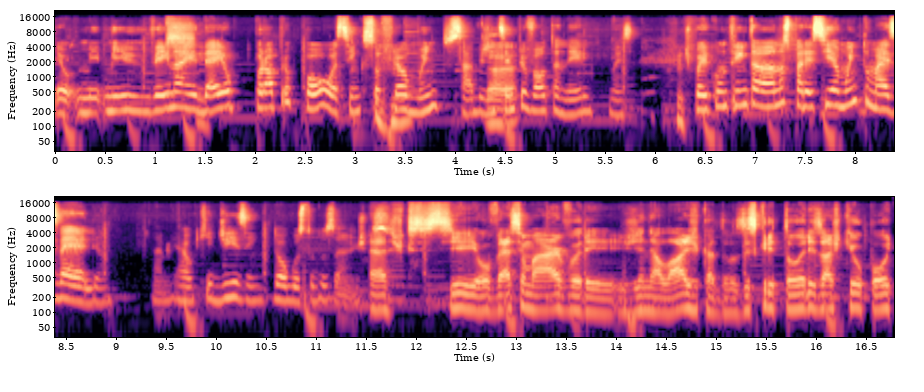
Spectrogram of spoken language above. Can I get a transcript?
Eu, me, me veio na Sim. ideia o próprio Poe, assim, que sofreu uhum. muito, sabe? A gente uhum. sempre volta nele, mas... Tipo, ele com 30 anos parecia muito mais velho. É o que dizem do Augusto dos Anjos. É, acho que se houvesse uma árvore genealógica dos escritores, acho que o Poe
